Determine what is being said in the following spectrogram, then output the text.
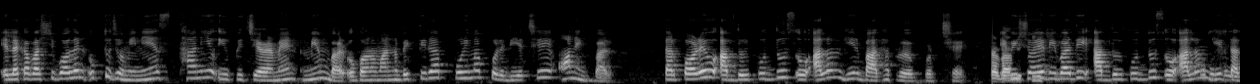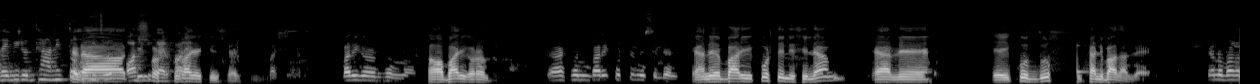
এলাকাবাসী বলেন উক্ত জমি নিয়ে স্থানীয় ইউপি চেয়ারম্যান মেম্বার ও গণমান্য ব্যক্তিরা পরিমাপ করে দিয়েছে অনেকবার। তারপরেও আব্দুল কুদ্দুস ও আলমগীর বাধা প্রয়োগ করছে। এ বিষয়ে বিবাদী আব্দুল কুদ্দুস ও আলমগীর তাদের বিরুদ্ধে আনিত অভিযোগ অস্বীকার করে বাড়ি করার জন্য। এখন বাড়ি করতে নিয়েছিলেন? এনে বাড়ি করতে নিয়েছিলাম। এনে এই কুদ্দুস খালি বাধা দেয়। কেন বাড়ি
